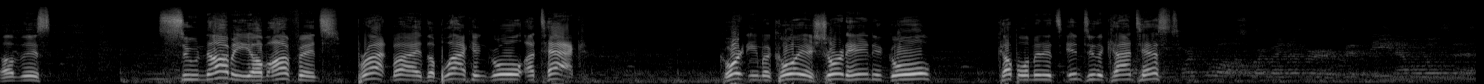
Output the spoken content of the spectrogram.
of this tsunami of offense brought by the black and gold attack. Courtney McCoy, a shorthanded goal, A couple of minutes into the contest. Fourth goal scored by number 15, Emma Wilson.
